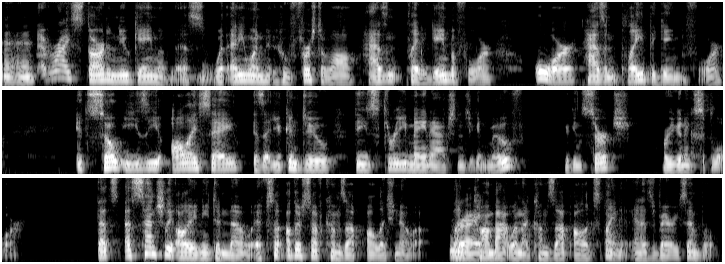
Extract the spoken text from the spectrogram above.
Mm-hmm. Whenever I start a new game of this with anyone who, first of all, hasn't played a game before or hasn't played the game before, it's so easy. All I say is that you can do these three main actions you can move, you can search, or you can explore. That's essentially all you need to know. If some other stuff comes up, I'll let you know. Like Right. combat, when that comes up, I'll explain it. And it's very simple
